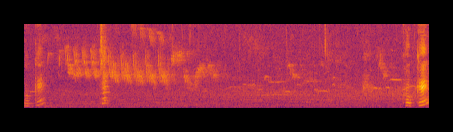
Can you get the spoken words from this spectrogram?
Okay. Check. Okay.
